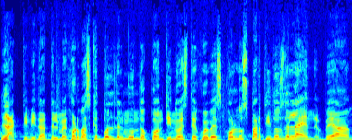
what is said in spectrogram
La actividad del mejor básquetbol del mundo continúa este jueves con los partidos de la NBA.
